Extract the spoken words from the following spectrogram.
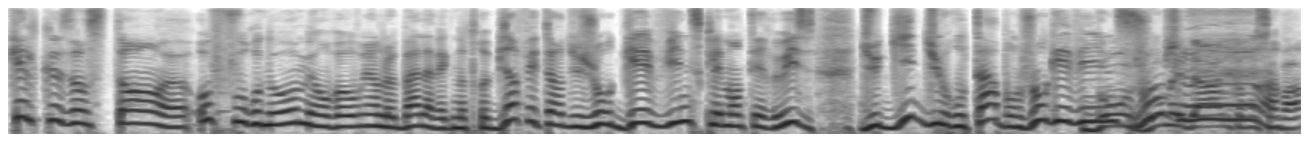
quelques instants euh, au fourneau, mais on va ouvrir le bal avec notre bienfaiteur du jour, Gavin Clémenté Ruiz, du Guide du Routard. Bonjour, Gavin. Bonjour, mesdames, comment ça va?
